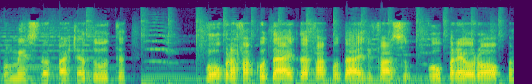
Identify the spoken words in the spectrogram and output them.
começo da parte adulta, vou para a faculdade, da faculdade faço vou para a Europa,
